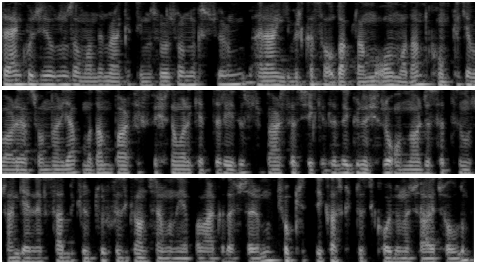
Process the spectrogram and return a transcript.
Frank Hoca'ya uzun zamandır merak ettiğim soru sormak istiyorum. Herhangi bir kasa odaklanma olmadan, komplike varyasyonlar yapmadan barfix ve şınav hareketleriyle süper set şekilde ve gün aşırı onlarca setten oluşan geleneksel bir kültür fizik antrenmanı yapan arkadaşlarımın çok ciddi kas kütlesi koyduğuna şahit oldum.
